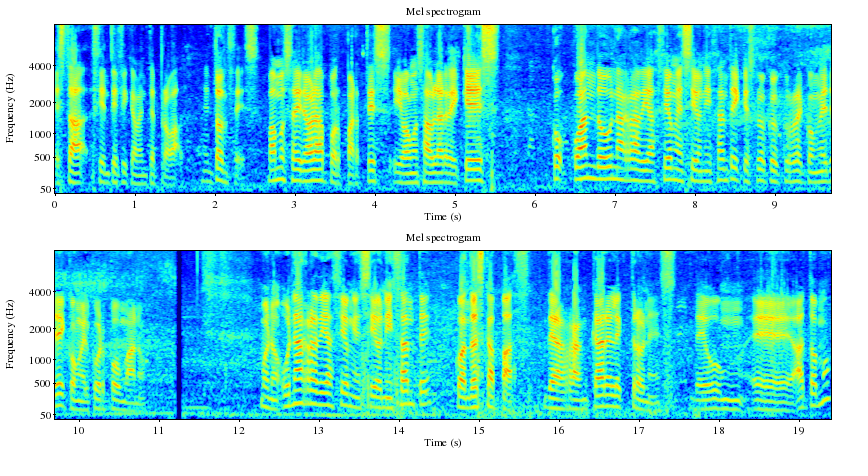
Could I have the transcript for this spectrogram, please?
está científicamente probado. Entonces, vamos a ir ahora por partes y vamos a hablar de qué es, cuándo una radiación es ionizante y qué es lo que ocurre con ella y con el cuerpo humano. Bueno, una radiación es ionizante cuando es capaz de arrancar electrones de un eh, átomo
